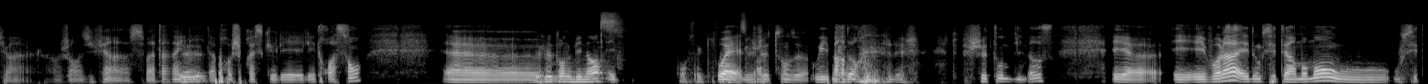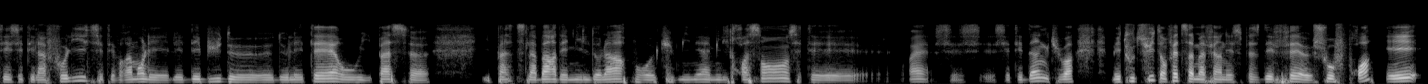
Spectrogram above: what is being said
Tu vois, aujourd'hui, ce matin, il, approche presque les, 300. le jeton de Binance. pour ceux qui ouais, le jeton de. Oui, pardon. jeton de Binance. Euh, et, et, voilà, et donc c'était un moment où, c'était, c'était la folie, c'était vraiment les, débuts de, de l'Ether où il passe, euh, il passe la barre des 1000 dollars pour culminer à 1300. C'était ouais, c'était dingue, tu vois. Mais tout de suite, en fait, ça m'a fait un espèce d'effet euh, chaud-froid et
